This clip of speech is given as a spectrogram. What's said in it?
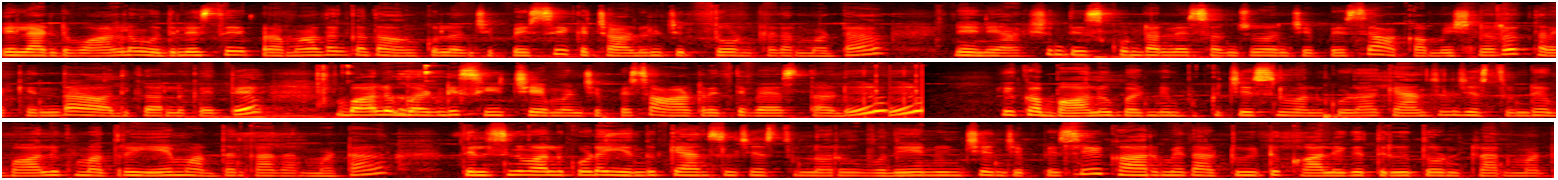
ఇలాంటి వాళ్ళని వదిలేస్తే ప్రమాదం కదా అంకుల్ అని చెప్పేసి ఇక చాడులు చెప్తూ ఉంటాడనమాట నేను యాక్షన్ తీసుకుంటానులే సంజు అని చెప్పేసి ఆ కమిషనర్ తన కింద అధికారులకైతే బాలు బండి సీజ్ చేయమని చెప్పేసి ఆర్డర్ అయితే వేస్తాడు. ఇక బాలు బండిని బుక్ చేసిన వాళ్ళు కూడా క్యాన్సిల్ చేస్తుంటే బాలుకి మాత్రం ఏం అర్థం కాదనమాట. తెలిసిన వాళ్ళు కూడా ఎందుకు క్యాన్సిల్ చేస్తున్నారు? ఉదయం నుంచి అని చెప్పేసి కారు మీద అటు ఇటు ఖాళీగా తిరుగుతూ ఉంటారు అనమాట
